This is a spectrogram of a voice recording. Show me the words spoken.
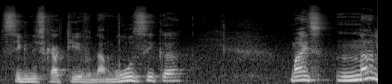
significativo da música, mas na literatura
